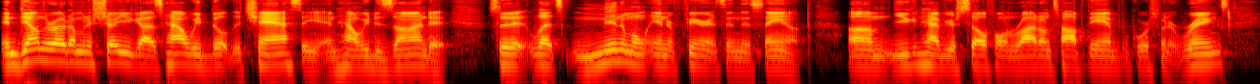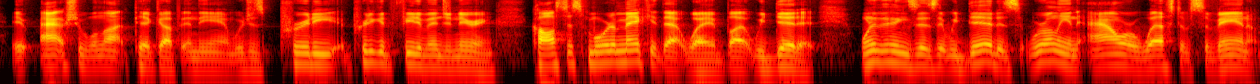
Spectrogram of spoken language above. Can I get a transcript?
And down the road, I'm going to show you guys how we built the chassis and how we designed it so that it lets minimal interference in this amp. Um, you can have your cell phone right on top of the amp. Of course, when it rings, it actually will not pick up in the amp, which is pretty, pretty good feat of engineering. Cost us more to make it that way, but we did it. One of the things is that we did is we're only an hour west of Savannah,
